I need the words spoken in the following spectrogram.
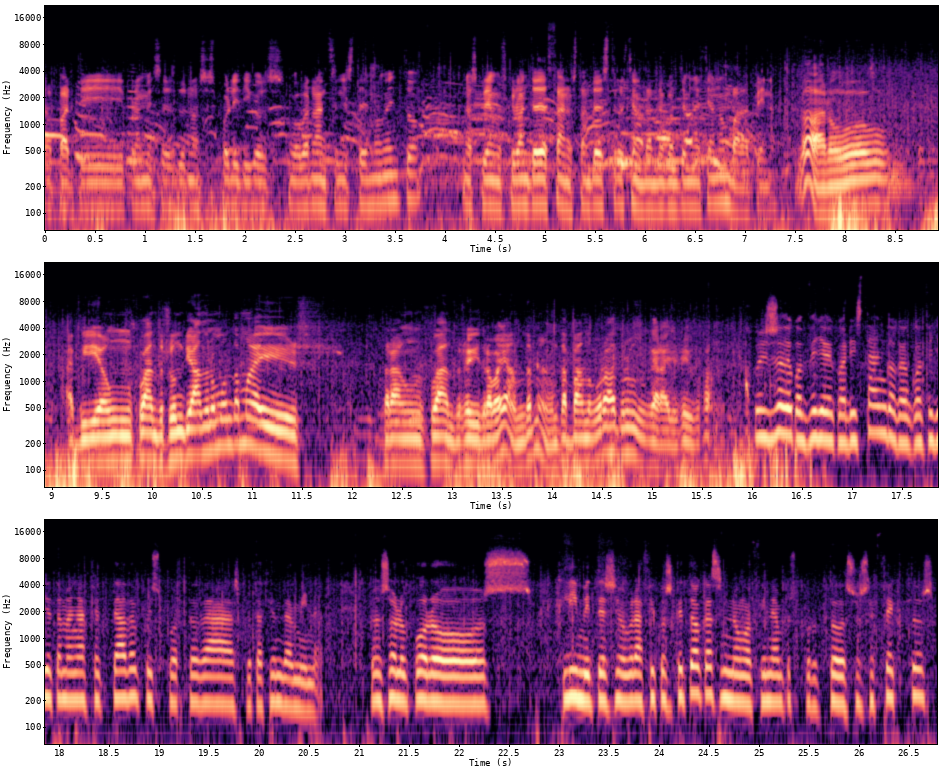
a parte promesas dos nosos políticos gobernantes neste momento nos creemos que durante 10 anos tanta destrucción, tanta contaminación non vale a pena. Claro, había uns cuantos ondeando no mundo máis estarán uns cuantos aí traballando tamén, tapando buratos, que carallo sei que fan Pois iso do Concello de Coristanco, que é un Concello tamén afectado pois, por toda a explotación da mina. Non só por os límites geográficos que toca, senón ao final pois, por todos os efectos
